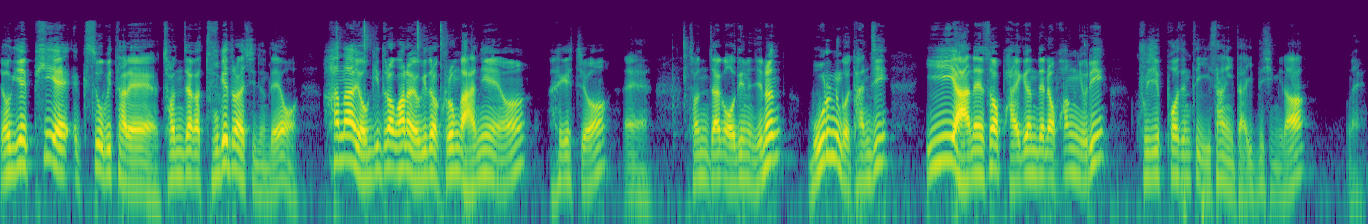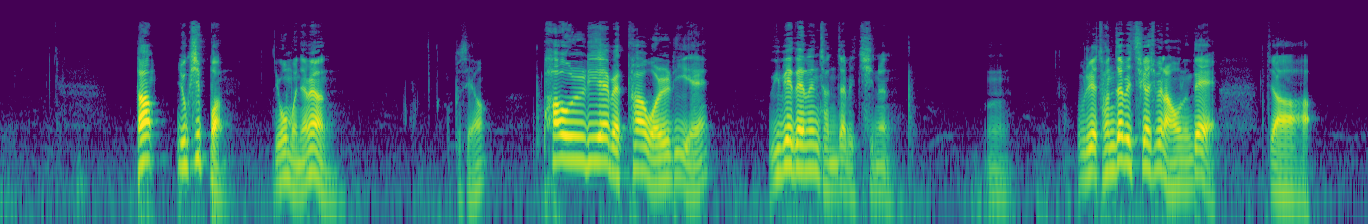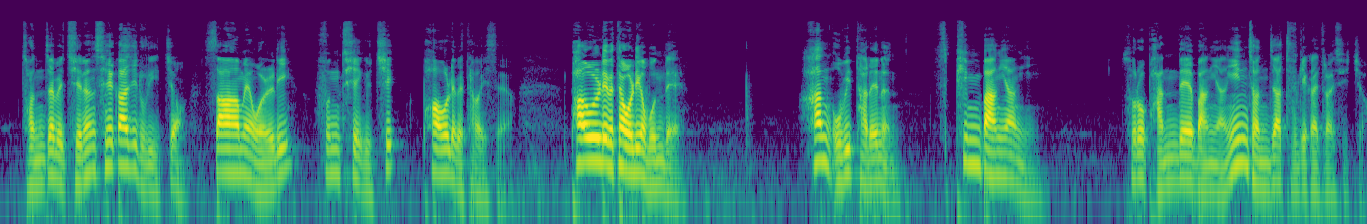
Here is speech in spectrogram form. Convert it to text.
여기에 P의 X 오비탈에 전자가 두 개 들어갈 수 있는데요. 하나 여기 들어가고 하나 여기 들어가고 그런 거 아니에요. 알겠죠? 예. 전자가 어디 있는지는 모르는 거. 단지 이 안에서 발견되는 확률이 90% 이상이다. 이 뜻입니다. 네. 다음 60번. 이거 뭐냐면 보세요. 파울리의 배타 원리에 위배되는 전자 배치는 음. 우리가 전자 배치가 시험에 나오는데 자 전자 배치에는 세 가지 룰이 있죠. 쌓음의 원리, 훈트의 규칙, 파울리 배타가 있어요. 파울리 베타 원리가 뭔데? 한 오비탈에는 스핀 방향이 서로 반대 방향인 전자 두 개가 들어갈 수 있죠.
